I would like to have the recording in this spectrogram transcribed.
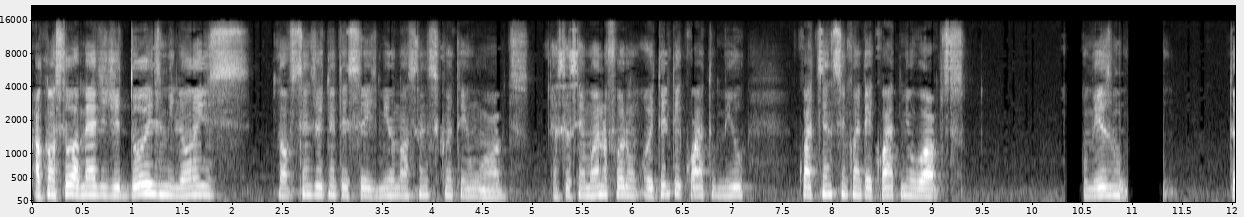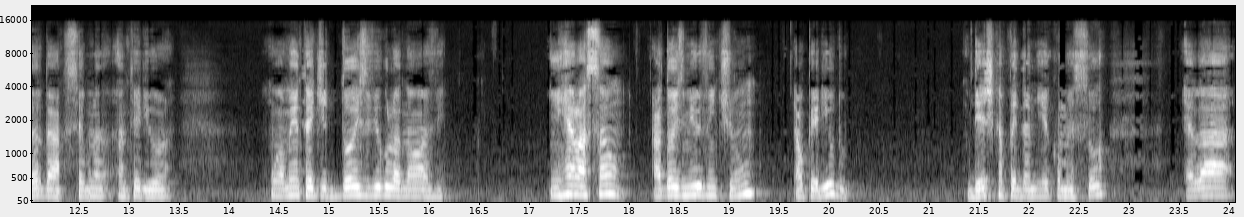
alcançou a média de 2.986.951 óbitos. Essa semana foram 84.454 mil óbitos. O mesmo da semana anterior. Um aumento é de 2,9. Em relação a 2021, ao período, desde que a pandemia começou, ela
